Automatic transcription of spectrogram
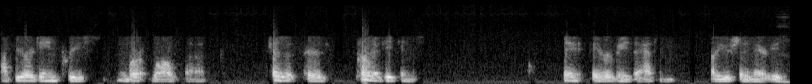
uh, be ordained priests. While the transit or permanent deacons, they they remain that and are usually married.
